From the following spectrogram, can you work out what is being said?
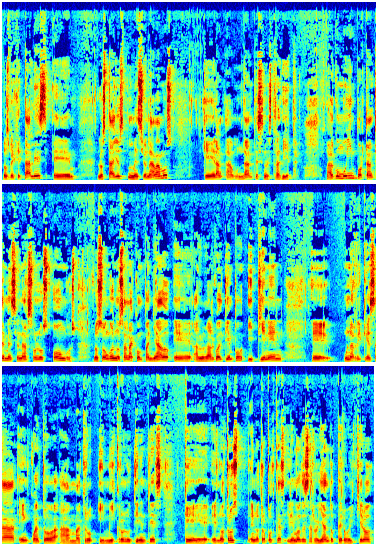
los vegetales, eh, los tallos mencionábamos que eran abundantes en nuestra dieta. Algo muy importante mencionar son los hongos. Los hongos nos han acompañado eh, a lo largo del tiempo y tienen una riqueza en cuanto a macro y micronutrientes que en otros en otro podcast iremos desarrollando pero hoy quiero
